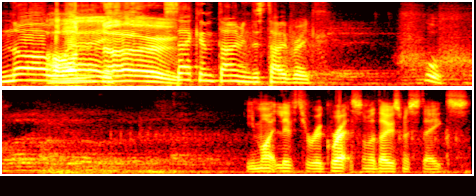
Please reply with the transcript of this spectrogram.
No Oh way! no! Second time in this tiebreak. He might live to regret some of those mistakes.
